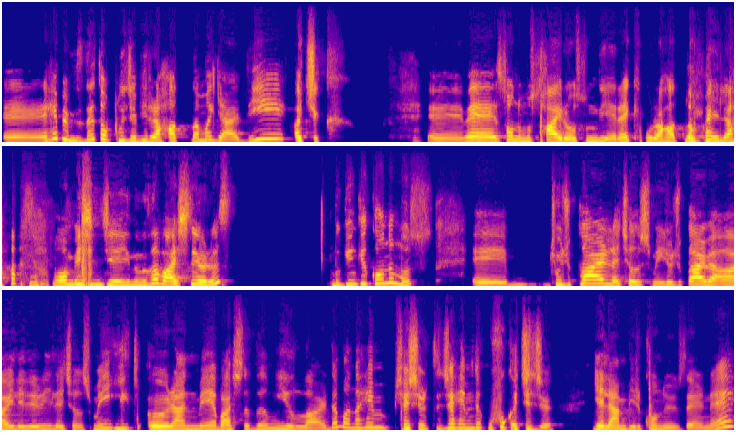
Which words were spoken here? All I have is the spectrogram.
E, hepimizde topluca bir rahatlama geldiği açık. E, ve sonumuz hayır olsun diyerek bu rahatlamayla 15. yayınımıza başlıyoruz. Bugünkü konumuz e, çocuklarla çalışmayı, çocuklar ve aileleriyle çalışmayı ilk öğrenmeye başladığım yıllarda bana hem şaşırtıcı hem de ufuk açıcı gelen bir konu üzerine.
